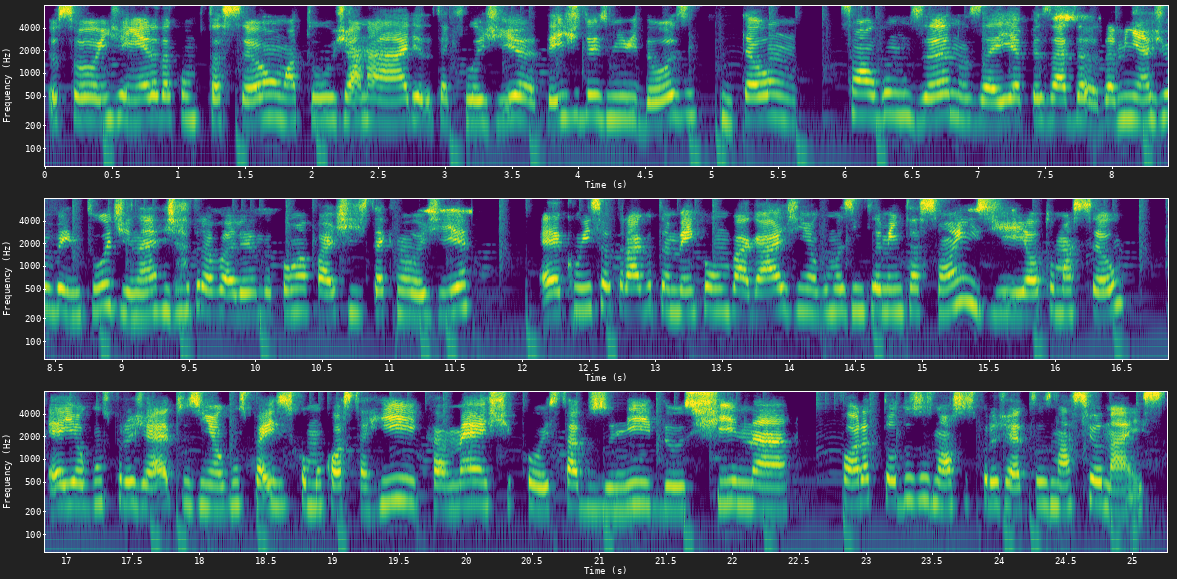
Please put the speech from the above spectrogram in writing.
Eu sou engenheira da computação, atuo já na área da tecnologia desde 2012. Então, são alguns anos aí, apesar da, da minha juventude, né? Já trabalhando com a parte de tecnologia. É, com isso, eu trago também como bagagem algumas implementações de automação é, alguns projetos em alguns países como Costa Rica, México, Estados Unidos, China, fora todos os nossos projetos nacionais.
